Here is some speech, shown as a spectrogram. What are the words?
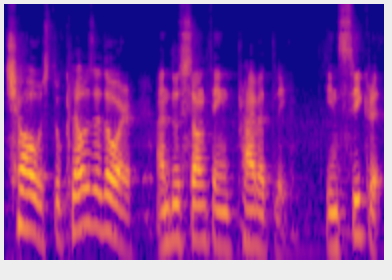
chose to close the door and do something privately, in secret.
